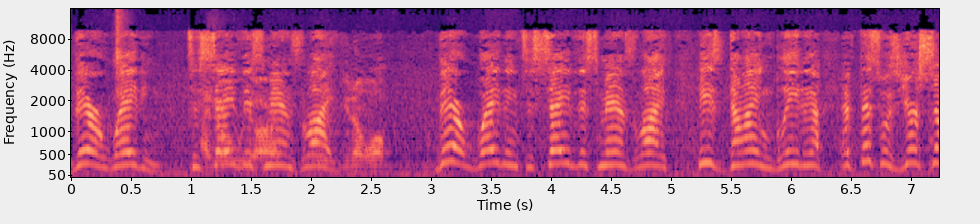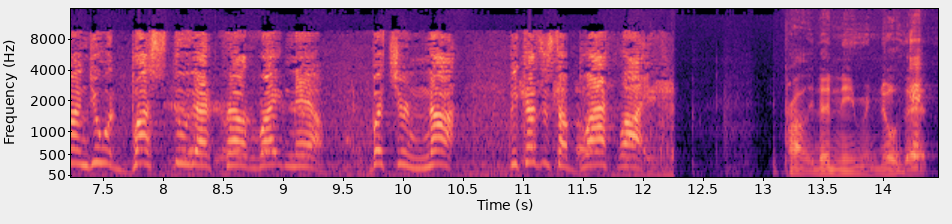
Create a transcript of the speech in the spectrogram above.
They're waiting to I save this are. man's life. You know what? They're waiting to save this man's life. He's dying, bleeding out. If this was your son, you would bust through that crowd right now. But you're not. Because it's a black life. He probably didn't even know that. It-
